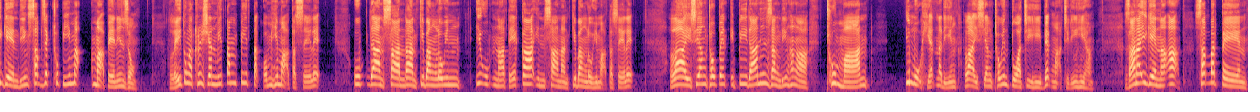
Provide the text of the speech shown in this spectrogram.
igen ding subject to pi ma ma penin zong. Leitunga christian mi tampi tak om hi ma ta sele up dan san dan kibang loin i up na te ka insanan kibang lo hima ta sele lai siang thopen ipi danin zang ding hanga, thu man imu hiat na ding. Lai siang thoin tua chi hi bek ma chi ding hi hang. Zana igen na a sabat pen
